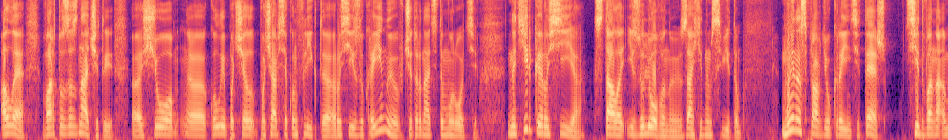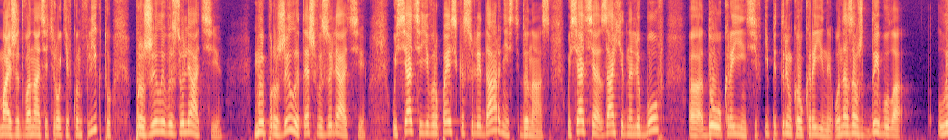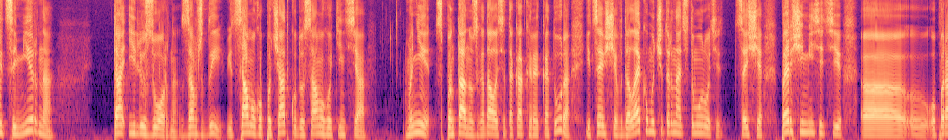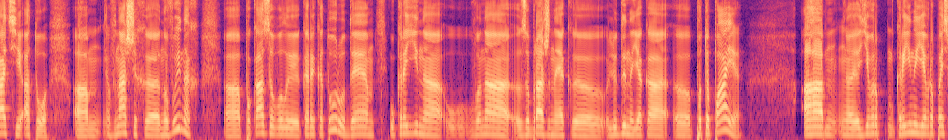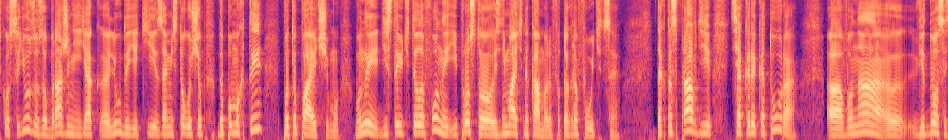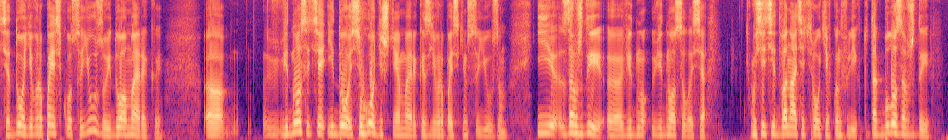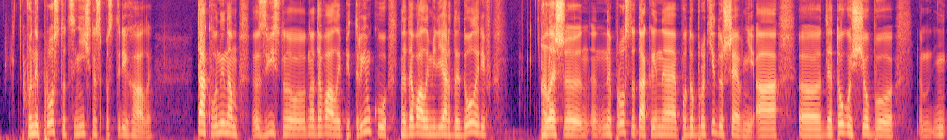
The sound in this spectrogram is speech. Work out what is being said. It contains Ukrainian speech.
Але варто зазначити, е, що е, коли почався конфлікт е, Росії з Україною в 2014 році, не тільки Росія стала ізольованою західним світом, ми насправді, українці, теж ці 12, майже 12 років конфлікту прожили в ізоляції. Ми прожили теж в ізоляції. Уся ця європейська солідарність до нас, уся ця західна любов до українців і підтримка України, вона завжди була лицемірна та ілюзорна завжди, від самого початку до самого кінця. Мені спонтанно згадалася така карикатура, і це ще в далекому 2014 році, це ще перші місяці е, операції АТО. Е, в наших е, новинах е, показували карикатуру, де Україна вона зображена як е, людина, яка е, потопає. А е, країни Європейського Союзу зображені як е, люди, які замість того, щоб допомогти потопаючому, вони дістають телефони і просто знімають на камери, фотографують це. Так насправді ця карикатура вона е, відноситься до Європейського Союзу і до Америки. Е, Відноситься і до сьогоднішньої Америки з Європейським Союзом. І завжди відно... відносилося усі ці 12 років конфлікту. Так було завжди. Вони просто цинічно спостерігали. Так, вони нам, е, звісно, надавали підтримку, надавали мільярди доларів. Але ж е, не просто так, і не по доброті душевній, а е, для того, щоб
